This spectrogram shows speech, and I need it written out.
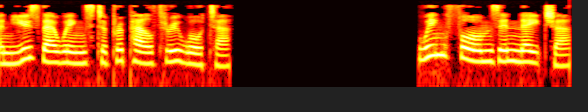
and use their wings to propel through water. Wing forms in nature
